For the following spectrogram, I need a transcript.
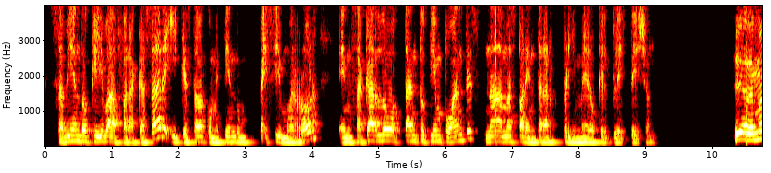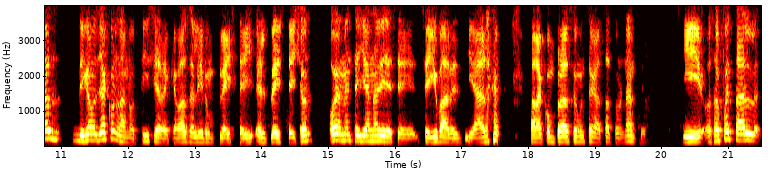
sabiendo que iba a fracasar y que estaba cometiendo un pésimo error en sacarlo tanto tiempo antes, nada más para entrar primero que el PlayStation. Sí, además, digamos, ya con la noticia de que va a salir un PlayStation, el PlayStation, obviamente ya nadie se, se iba a desviar para comprarse un Sega Saturn antes. Y, o sea, fue tal,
